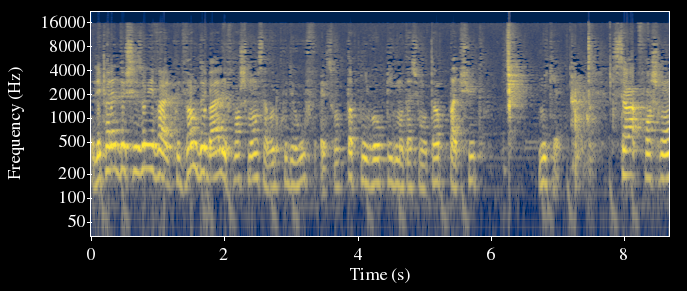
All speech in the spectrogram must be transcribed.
Les palettes de chez Zoeva, elles coûtent 22 balles et franchement, ça vaut le coup de ouf. Elles sont top niveau, pigmentation au top, pas de chute, nickel. Ça, franchement,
